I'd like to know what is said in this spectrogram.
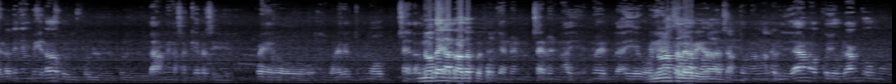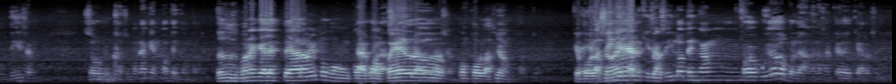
él lo tenían vigilado por, por las amenazas que recibió. Pero se supone que no, se trata No tenga trato especial. Porque no es, o sea, no es nadie, no es nadie de no es gobierno, una celebridad. exacto, no es una celebridad, no es cuello blanco, como dicen. So, se supone que no tenga un trato. Entonces se supone que él esté ahora mismo con, con población, Pedro, población. con población. Exacto. Que Eh, población sí, es quizás- sí lo tengan bajo cuidado por las amenazas que, que ha recibido.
